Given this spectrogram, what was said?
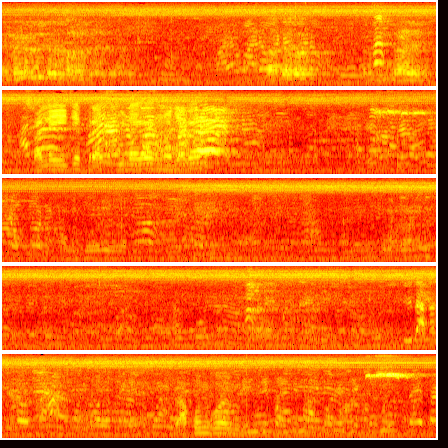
एमएकडे जरा सांगत राहायचं. प्राध्यापक संदीप काळे. साले याचे ट्रॅक स्पीड आहे का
